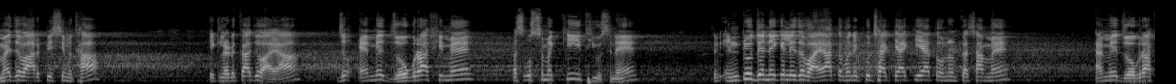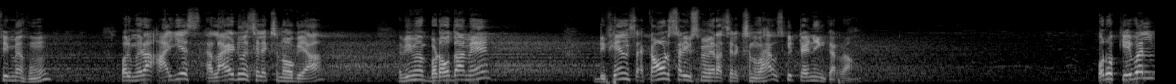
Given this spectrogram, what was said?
मैं जब आरपीसी में था, एक लड़का जो आया, जो एम ए जोग्राफी में, बस उस समय की थी उसने। तो इंटरव्यू देने के लिए जब आया तो मैंने पूछा, क्या किया तो उन्होंने कहा मैं? एम ए जोग्राफी में हूँ, और मेरा आई एस अलाइड में सिलेक्शन हो गया। अभी मैं बड़ौदा में डिफेंस अकाउंट सर्विस में मेरा सिलेक्शन हुआ है, उसकी ट्रेनिंग कर रहा हूँ। और वो केवल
